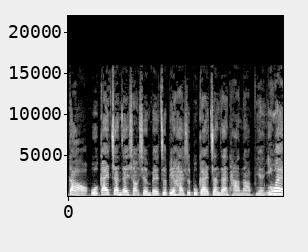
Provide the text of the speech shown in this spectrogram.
道我该站在小先贝这边，还是不该站在他那边。因为，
